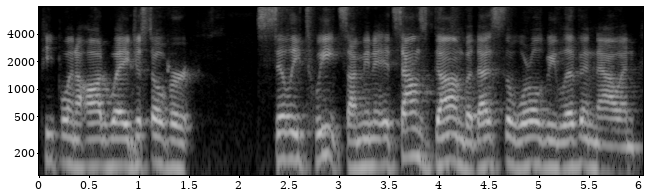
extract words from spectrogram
people in an odd way just over silly tweets. I mean, it sounds dumb, but that's the world we live in now, and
